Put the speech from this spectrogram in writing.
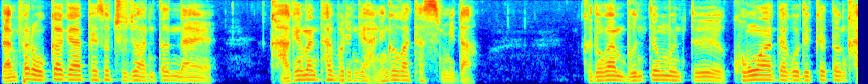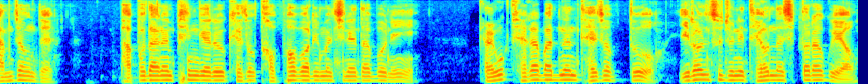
남편 옷가게 앞에서 주저앉던 날 가게만 타버린 게 아닌 것 같았습니다. 그동안 문득문득 공허하다고 느꼈던 감정들 바쁘다는 핑계로 계속 덮어버리며 지내다 보니 결국 제가 받는 대접도 이런 수준이 되었나 싶더라고요.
